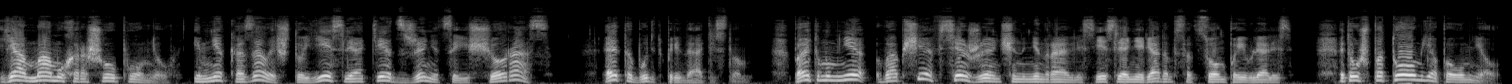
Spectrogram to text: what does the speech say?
Я маму хорошо помнил, и мне казалось, что если отец женится еще раз, это будет предательством. Поэтому мне вообще все женщины не нравились, если они рядом с отцом появлялись. Это уж потом я поумнел.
